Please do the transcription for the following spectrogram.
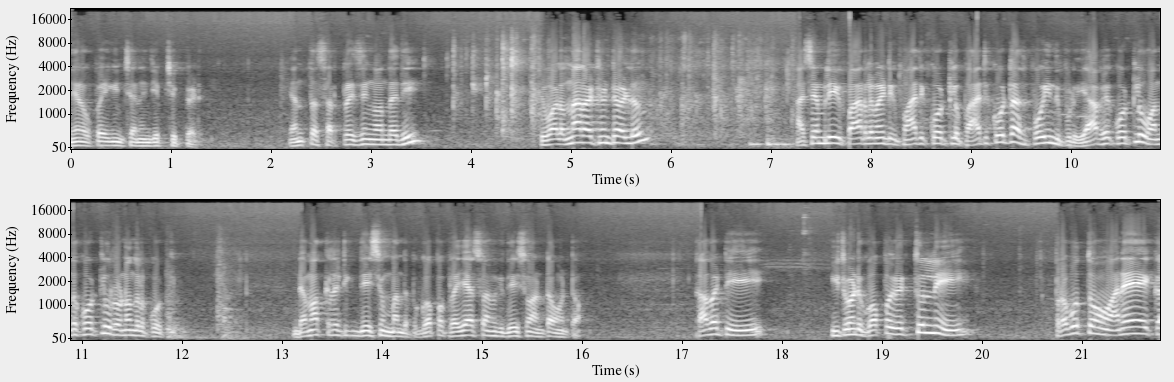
నేను ఉపయోగించానని చెప్పి చెప్పాడు. ఎంత సర్ప్రైజింగ్గా ఉంది అది ఇవాళ ఉన్నారు అటువంటి వాళ్ళు? అసెంబ్లీకి పార్లమెంట్కి పాతి కోట్లు పాతి కోట్లు అది పోయింది ఇప్పుడు. యాభై కోట్లు వంద కోట్లు రెండు వందల కోట్లు. డెమోక్రటిక్ దేశం మన గొప్ప ప్రజాస్వామిక దేశం అంటూ ఉంటాం. కాబట్టి ఇటువంటి గొప్ప వ్యక్తుల్ని ప్రభుత్వం అనేక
